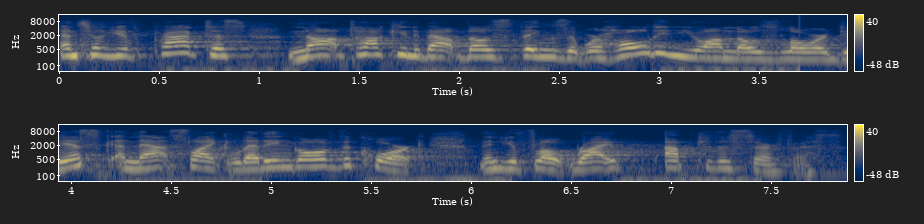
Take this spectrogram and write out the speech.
until you've practiced not talking about those things that were holding you on those lower discs, And that's like letting go of the cork. Then you float right up to the surface.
